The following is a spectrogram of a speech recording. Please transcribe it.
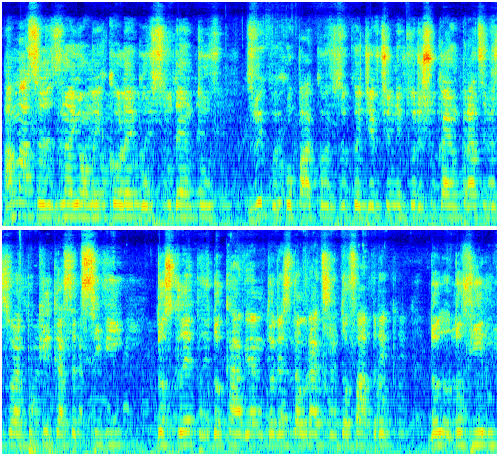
A masę znajomych, kolegów, studentów, zwykłych chłopaków, zwykłe dziewczyny, które szukają pracy, wysyłają po kilkaset CV do sklepów, do kawiarń, do restauracji, do fabryk, do, do firm.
